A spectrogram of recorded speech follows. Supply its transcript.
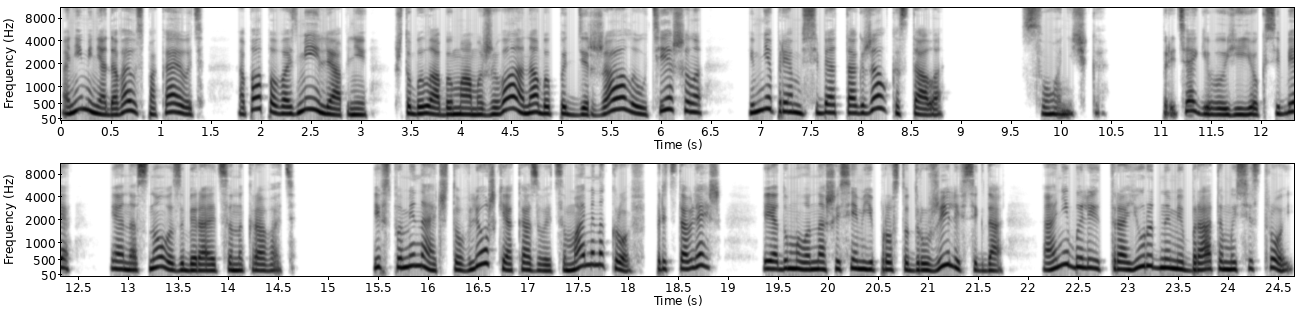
Они меня давай успокаивать. А папа возьми и ляпни, что была бы мама жива, она бы поддержала, утешила. И мне прям себя так жалко стало. Сонечка. Притягиваю ее к себе, и она снова забирается на кровать. И вспоминает, что в Лёшке, оказывается, мамина кровь. Представляешь? Я думала, наши семьи просто дружили всегда, а они были троюродными братом и сестрой,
